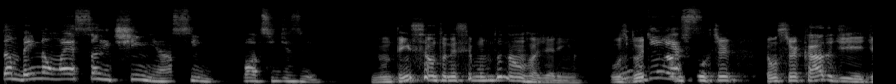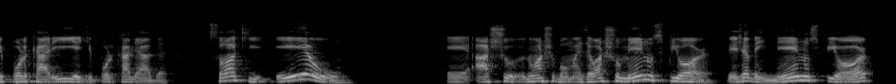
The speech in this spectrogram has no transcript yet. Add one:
também não é santinha assim, pode-se dizer. Não tem santo nesse mundo, não, Rogerinho. Os dois Ninguém é lados estão estão cercados de, de porcaria, de porcalhada. Só que eu é, acho, eu não acho bom, mas eu acho menos pior. Veja bem, menos pior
